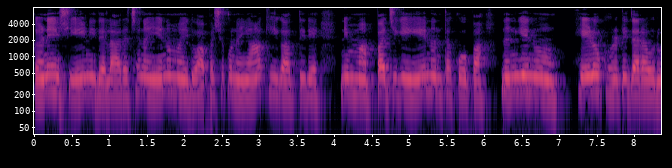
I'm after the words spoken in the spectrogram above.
ಗಣೇಶ್, ಏನಿದೆಲ್ಲ? ರಚನಾ, ಏನಮ್ಮ ಇದು? ಅಪಶಕುನ ಯಾಕೆ ಹೀಗಾಗ್ತಿದೆ? ನಿಮ್ಮ ಅಪ್ಪಾಜಿಗೆ ಏನಂತ ಕೋಪ? ನನಗೇನು ಹೇಳೋಕೆ ಹೊರಟಿದ್ದಾರೆ ಅವರು.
